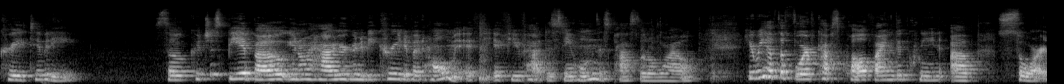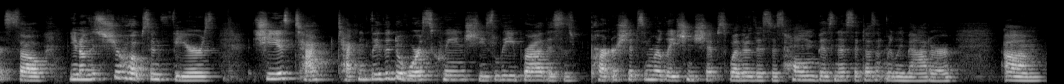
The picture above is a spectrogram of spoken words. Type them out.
creativity. So it could just be about, you know, how you're going to be creative at home if, if you've had to stay home this past little while. Here we have the Four of Cups qualifying the Queen of Swords. So, you know, this is your hopes and fears. She is te technically the divorce queen. She's Libra. This is partnerships and relationships, whether this is home, business, it doesn't really matter. Um,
